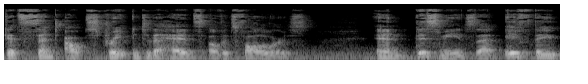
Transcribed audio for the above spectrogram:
get sent out straight into the heads of its followers. And this means that if they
